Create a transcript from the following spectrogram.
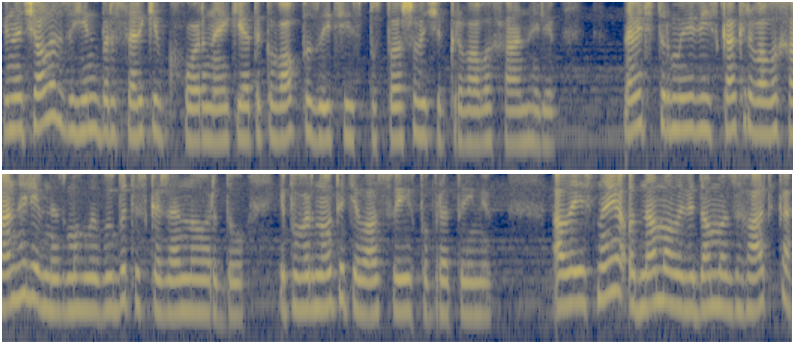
Він очолив загін берсерків Кхорна, який атакував позиції спустошувачів кривавих ангелів. Навіть штурмові війська кривавих ангелів не змогли вибити скажену орду і повернути тіла своїх побратимів. Але існує одна маловідома згадка,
